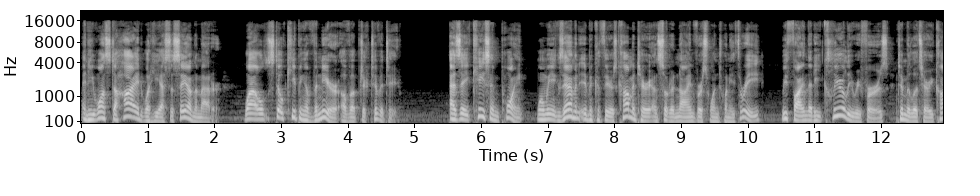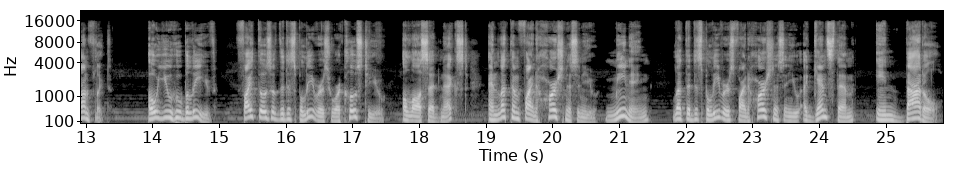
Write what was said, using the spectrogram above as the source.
and he wants to hide what he has to say on the matter, while still keeping a veneer of objectivity. As a case in point, when we examine Ibn Kathir's commentary on Surah 9 verse 123, we find that he clearly refers to military conflict. O you who believe, fight those of the disbelievers who are close to you, Allah said next, and let them find harshness in you, meaning, let the disbelievers find harshness in you against them in battle.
